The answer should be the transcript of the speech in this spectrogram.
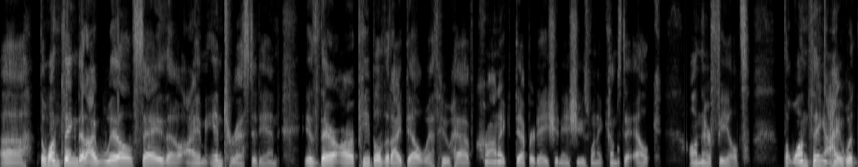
Uh, the one thing that I will say, though, I am interested in is there are people that I dealt with who have chronic depredation issues when it comes to elk on their fields. The one thing I would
